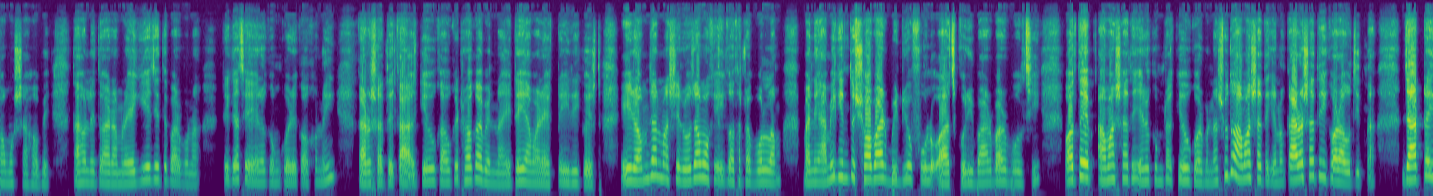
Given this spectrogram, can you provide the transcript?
সমস্যা হবে। তাহলে তো আর আমরা এগিয়ে যেতে পারব না। ঠিক আছে? এরকম করে কখনোই কারোর সাথে কেউ কাউকে ঠকাবেন না। এটাই আমার একটাই রিকোয়েস্ট। এই রমজান মাসে রোজা মুখে এই কথাটা বললাম। মানে আমি কিন্তু সবার ভিডিও ফুল ওয়াচ করি। বারবার বলছি। অতএব আমার সাথে এরকমটা কেউ করবেন না। শুধু আমার সাথে কেন কারোর সাথেই করা উচিত না। যারটাই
